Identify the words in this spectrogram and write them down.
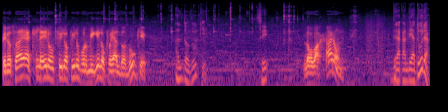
pero ¿sabe a quién le dieron filo filo por Miguelo? Fue Aldo Duque. Aldo Duque. Sí, Lo bajaron, de la candidatura.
